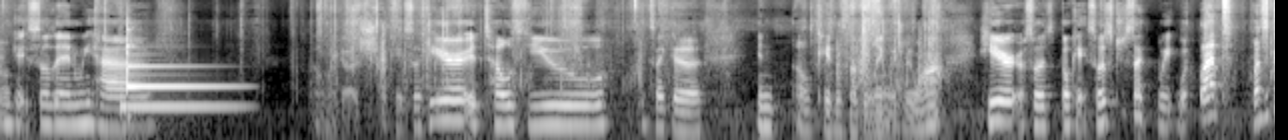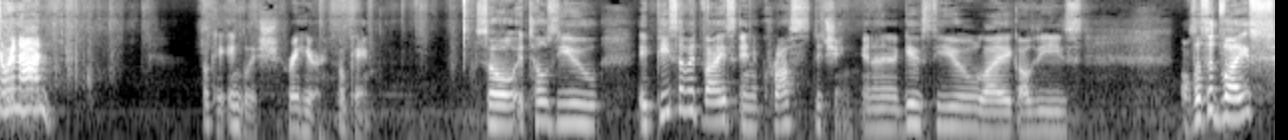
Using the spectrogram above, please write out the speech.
Okay, so then we have... Oh my gosh. Okay, so here it tells you... It's like a... In, okay, that's not the language we want. Here, so it's... Okay, so it's just like... Wait, what? What? What's going on? Okay, English. Right here. Okay. So it tells you a piece of advice in cross stitching. And then it gives you like all these all this advice.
